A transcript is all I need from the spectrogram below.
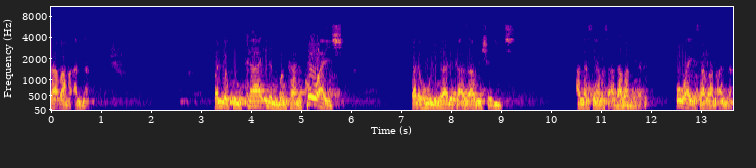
saba ma Allah falyakun ka'inan man kana kowaye shi. Falahu lizalika azabun shadid. Allah sai ya masa azaba mai radadi kowaye ya saba ma Allah.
